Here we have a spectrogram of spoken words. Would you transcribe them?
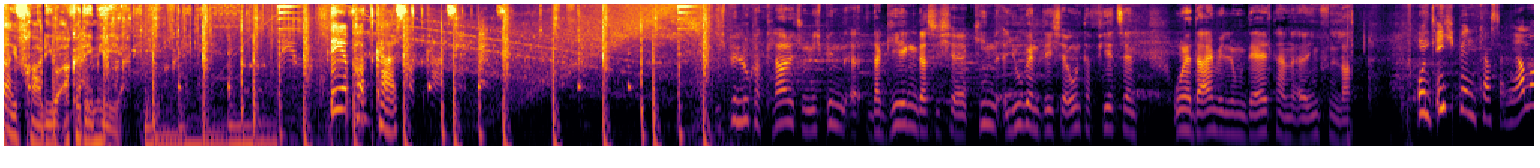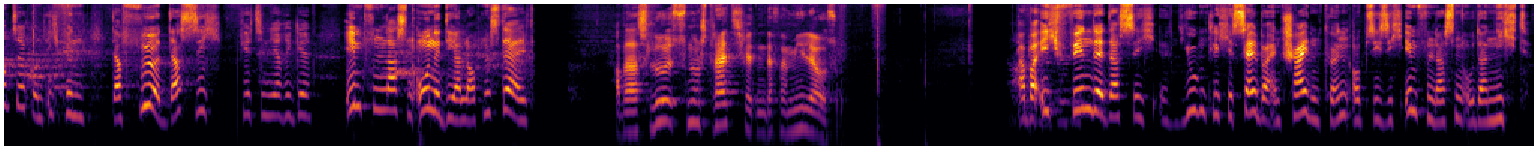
Live-Radio Akademie. Der Podcast. Ich bin Luca Klaric und ich bin äh, dagegen, dass sich äh, kind, Jugendliche unter 14 ohne die Einwilligung der Eltern äh, impfen lassen. Und ich bin Kastan Jamocek und ich bin dafür, dass sich 14-Jährige impfen lassen ohne die Erlaubnis der Eltern. Aber das löst nur Streitigkeiten in der Familie aus. Aber ich finde, dass sich äh, Jugendliche selber entscheiden können, ob sie sich impfen lassen oder nicht.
